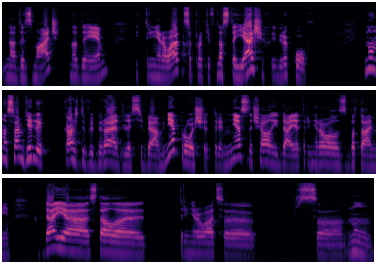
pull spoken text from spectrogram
на дезматч, на ДМ и тренироваться против настоящих игроков. Ну, на самом деле, каждый выбирает для себя. Мне проще. Мне сначала, и да, я тренировалась с ботами. Когда я стала тренироваться с, ну,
